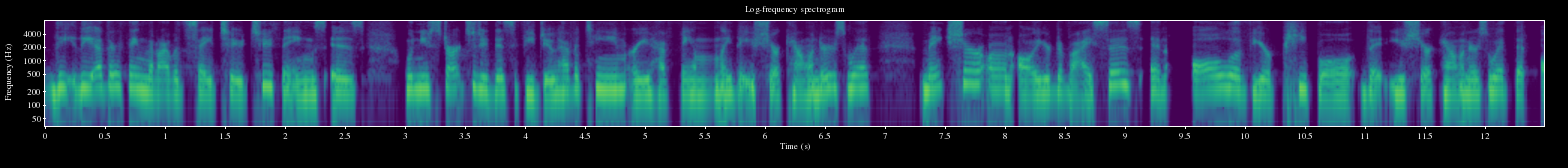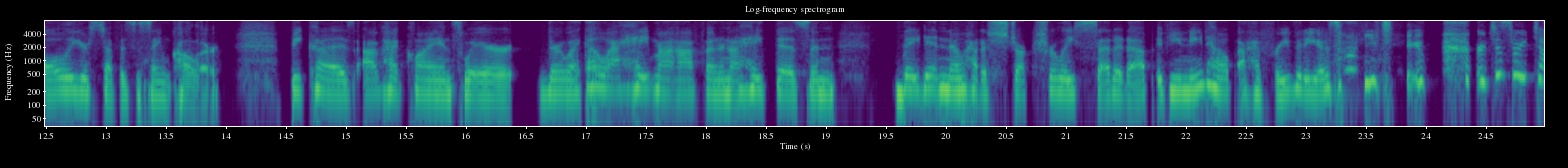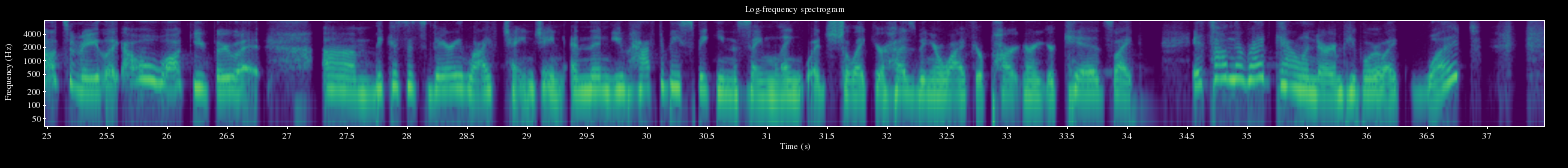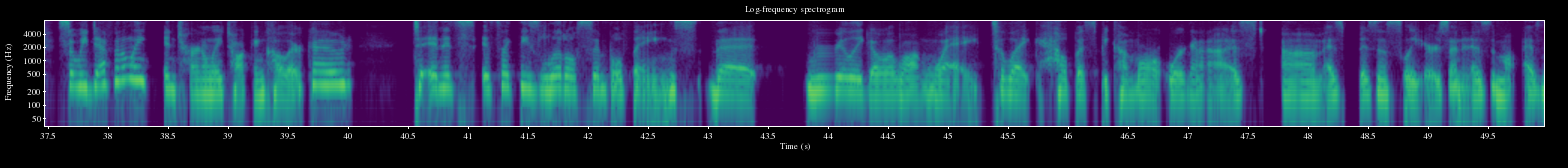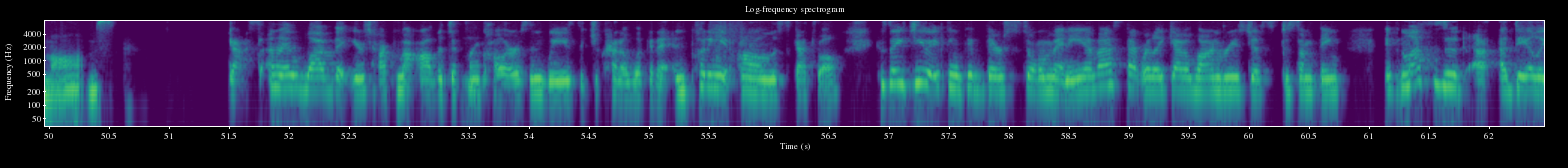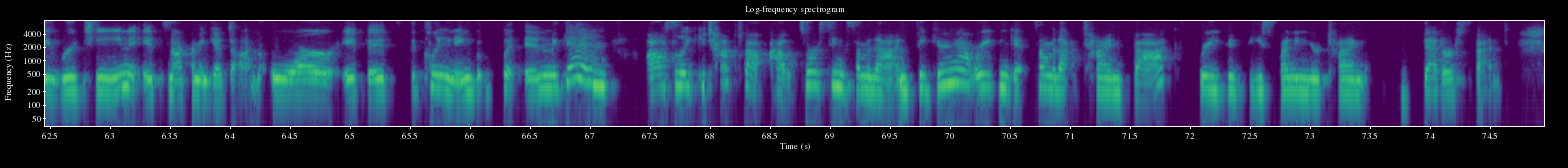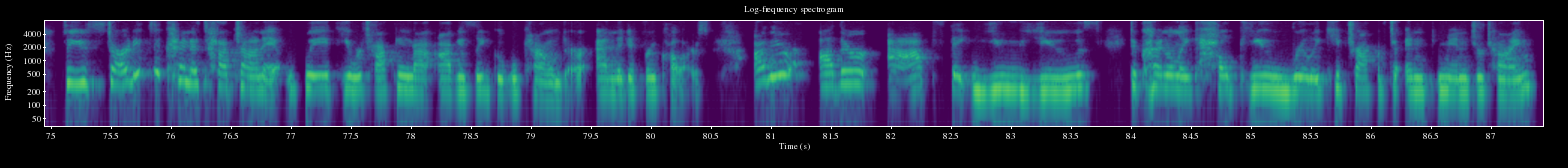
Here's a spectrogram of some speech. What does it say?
the the other thing that I would say too, two things is when you start to do this, if you do have a team or you have family that you share calendars with, make sure on all your devices and all of your people that you share calendars with that all of your stuff is the same color. Because I've had clients where they're like, "Oh, I hate my iPhone and I hate this," and they didn't know how to structurally set it up. If you need help, I have free videos on YouTube or just reach out to me. Like I will walk you through it um, because it's very life changing. And then you have to be speaking the same language to like your husband, your wife, your partner, your kids. Like it's on the red calendar. And people are like, what? So we definitely internally talk in color code. To, and it's it's like these little simple things that really go a long way to like help us become more organized um, as business leaders and as as moms Yes. And I love that you're talking about all the different colors and ways that you kind of look at it and putting it all on the schedule. Because I do, I think that there's so many of us that were like, yeah, laundry is just something, if unless it's a, a daily routine, it's not going to get done. Or if it's the cleaning. But, but, and again, also like you talked about outsourcing some of that and figuring out where you can get some of that time back where you could be spending your time better spent. So you started to kind of touch on it with you were talking about obviously Google Calendar and the different colors. Are there other apps that you use to kind of like help you really keep track of to, and manage your time?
